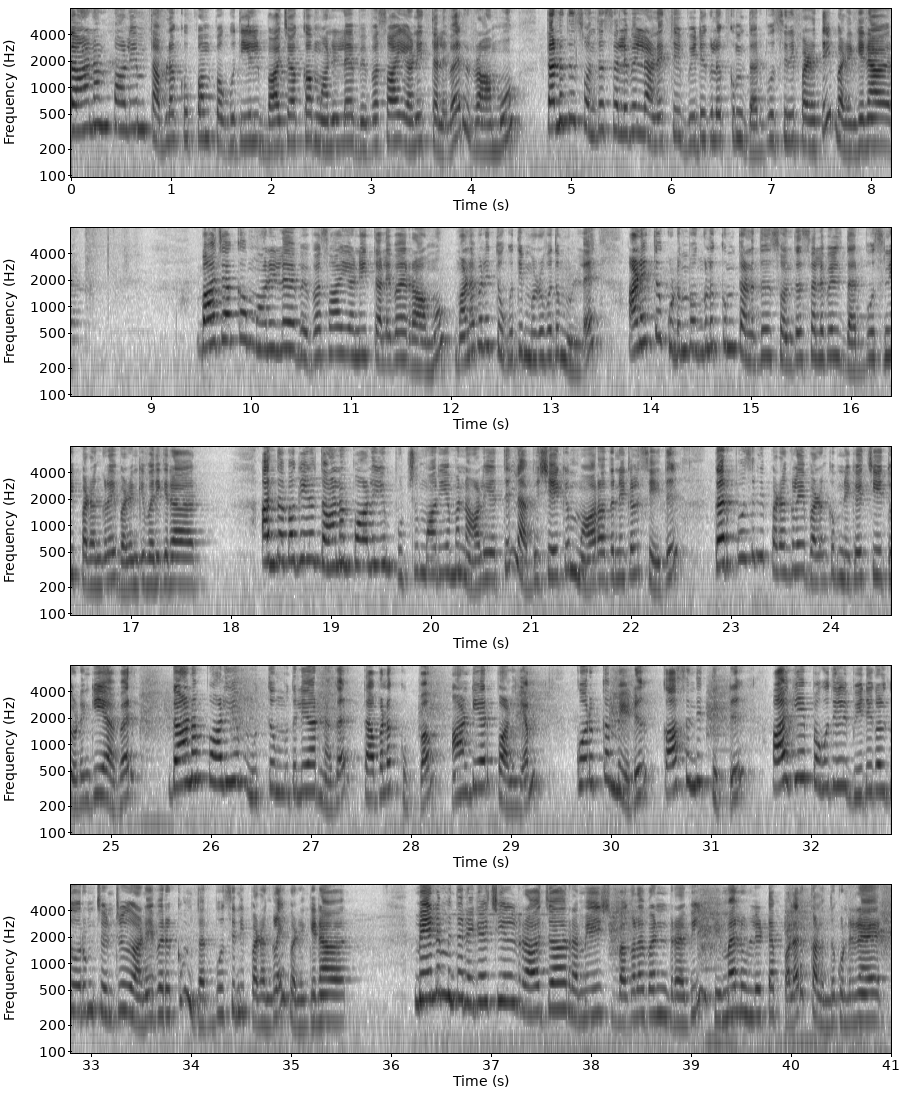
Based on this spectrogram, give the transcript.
தானம்பாளையம் தவளக்குப்பம் பகுதியில் பாஜக மாநில விவசாய அணித் தலைவர் ராமு தனது சொந்த செலவில் அனைத்து வீடுகளுக்கும் தர்பூசணி பழத்தை வழங்கினார். பாஜக மாநில விவசாய அணி தலைவர் ராமு மணவெளி தொகுதி முழுவதும் உள்ள அனைத்து குடும்பங்களுக்கும் தனது சொந்த செலவில் தர்பூசணி பழங்களை வழங்கி வருகிறார். அந்த வகையில் தானம்பாளையம் புற்றுமாரியம்மன் ஆலயத்தில் அபிஷேகம் ஆராதனைகள் செய்து தர்பூசணி பழங்களை வழங்கும் நிகழ்ச்சியை தொடங்கிய அவர் தானம்பாளையம் முத்து முதலியார் நகர் தவளக்குப்பம் ஆண்டியார்பாளையம் கொருக்கமேடு காசந்தித்திட்டு ஆகிய பகுதியில் வீடுகள் தோறும் சென்று அனைவருக்கும் தர்பூசணி பழங்களை வழங்கினார். மேலும் இந்த நிகழ்ச்சியில் ராஜா ரமேஷ் பகலவன் ரவி விமல் உள்ளிட்ட பலர் கலந்து கொண்டனர்.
